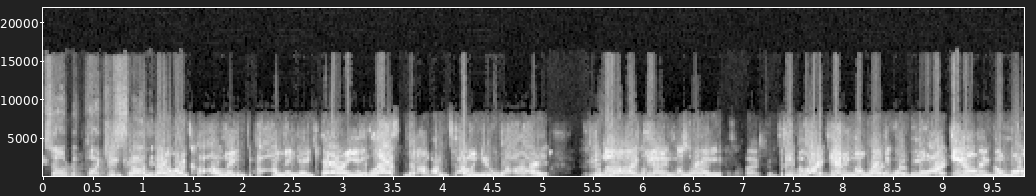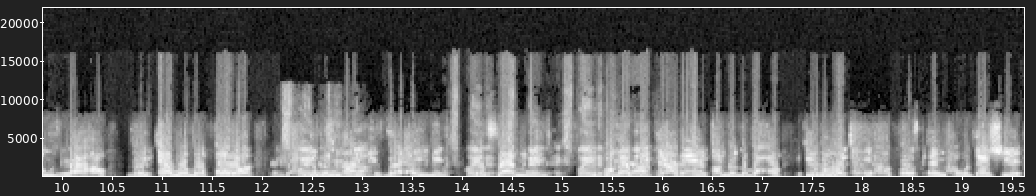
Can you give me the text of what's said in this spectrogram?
So the point you're because they were calling palming and carrying less dumb. I'm telling you why. People no, are getting away. People are getting away with more illegal moves now than ever before. Explain Back in the nineties, the eighties, the seventies. Explain, people that put their hand under the ball. Even when AI first came out with that shit,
